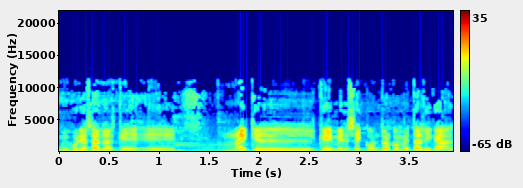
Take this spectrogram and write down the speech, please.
muy curiosa en la que eh, Michael Kamen se encontró con Metallica.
